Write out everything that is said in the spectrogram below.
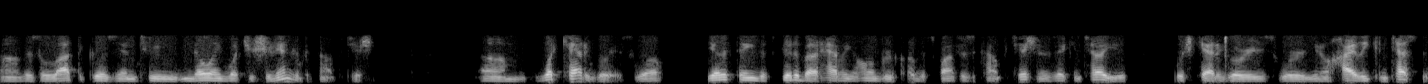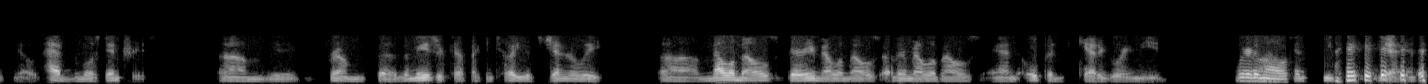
Uh, there's a lot that goes into knowing what you should enter the competition. Um, what categories? Well, the other thing that's good about having a homebrew club that sponsors a competition is they can tell you which categories were, you know, highly contested, you know, had the most entries. Um, from the, the Mazer Cup, I can tell you it's generally uh, melomels, berry melomels, other melomels, and open category meads. Weird um, yeah, and,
